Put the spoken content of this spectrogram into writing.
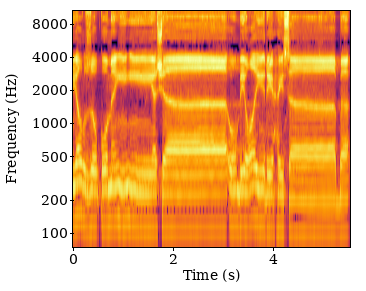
يرزق من يشاء بغير حساب.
